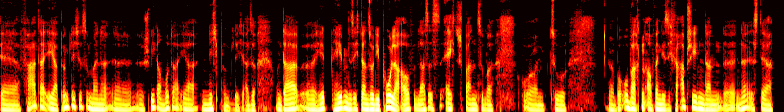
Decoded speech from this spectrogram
der Vater eher pünktlich ist und meine äh, Schwiegermutter eher nicht pünktlich. Also, und da heben sich dann so die Pole auf und das ist echt spannend zu, um, zu beobachten, auch wenn die sich verabschieden, dann äh, ne, ist der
